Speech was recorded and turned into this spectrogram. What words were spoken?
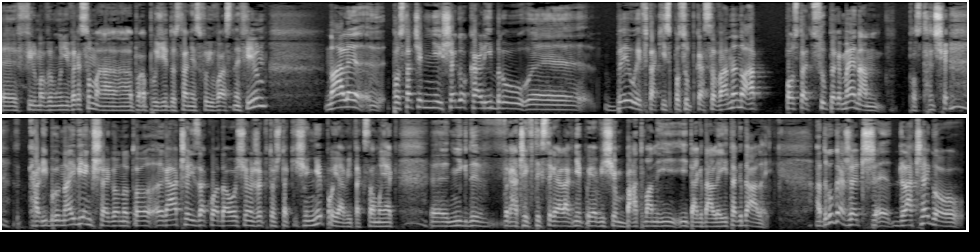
w filmowym uniwersum, a, a później dostanie swój własny film. No ale postacie mniejszego kalibru były w taki sposób kasowane, no a postać Supermana, postać kalibru największego, no to raczej zakładało się, że ktoś taki się nie pojawi, tak samo jak e, nigdy w, raczej w tych serialach nie pojawi się Batman i, i tak dalej, i tak dalej. A druga rzecz, e, dlaczego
